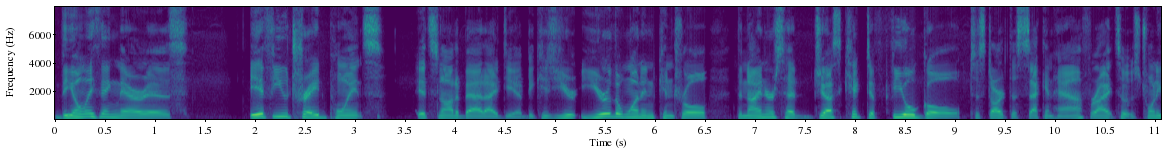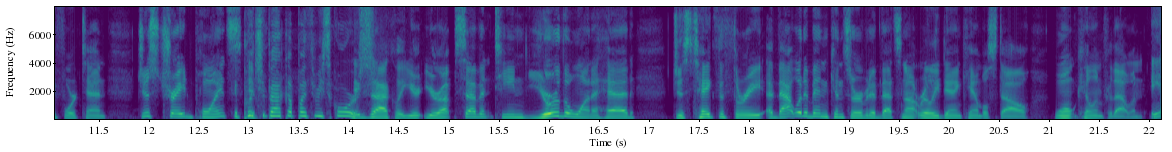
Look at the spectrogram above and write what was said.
the only thing there is if you trade points, it's not a bad idea because you're you're the one in control. The Niners had just kicked a field goal to start the second half, right? So it was 24-10. Just trade points. It puts you back up by three scores. Exactly. You're you're up 17. You're the one ahead. Just take the three. Uh, That would have been conservative. That's not really Dan Campbell style. Won't kill him for that one. And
